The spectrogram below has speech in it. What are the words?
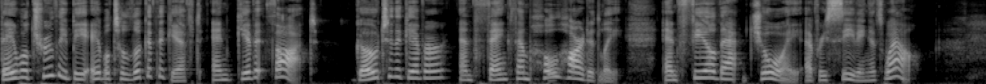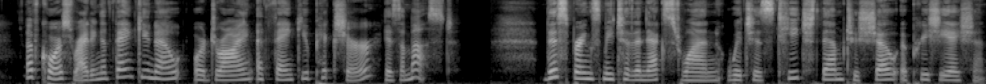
They will truly be able to look at the gift and give it thought, go to the giver and thank them wholeheartedly, and feel that joy of receiving as well. Of course, writing a thank you note or drawing a thank you picture is a must. This brings me to the next one, which is teach them to show appreciation.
